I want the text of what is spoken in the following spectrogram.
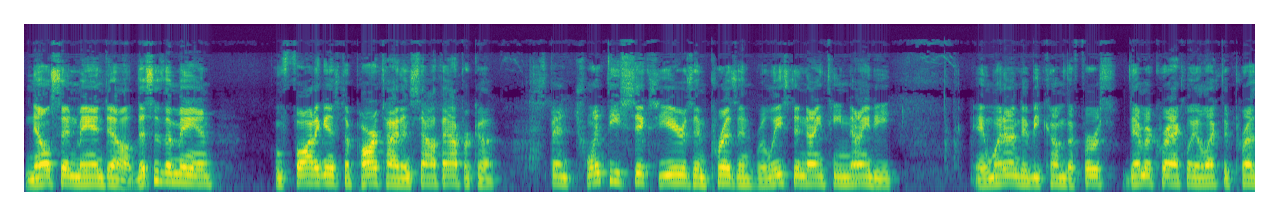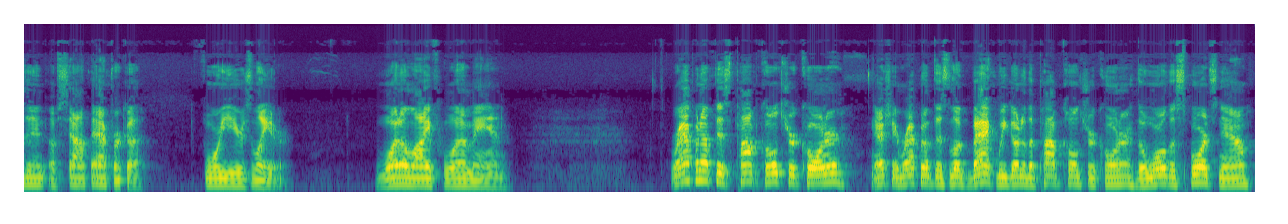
Nelson Mandela. This is the man who fought against apartheid in South Africa, spent 26 years in prison, released in 1990, and went on to become the first democratically elected president of South Africa four years later. What a life, what a man. Wrapping up this pop culture corner, actually wrapping up this look back, we go to the pop culture corner, the world of sports now.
